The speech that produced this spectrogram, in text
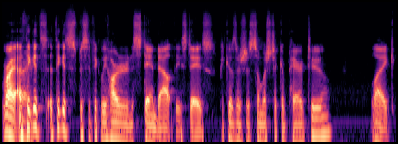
Right. I think it's I think it's specifically harder to stand out these days because there's just so much to compare to. Like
